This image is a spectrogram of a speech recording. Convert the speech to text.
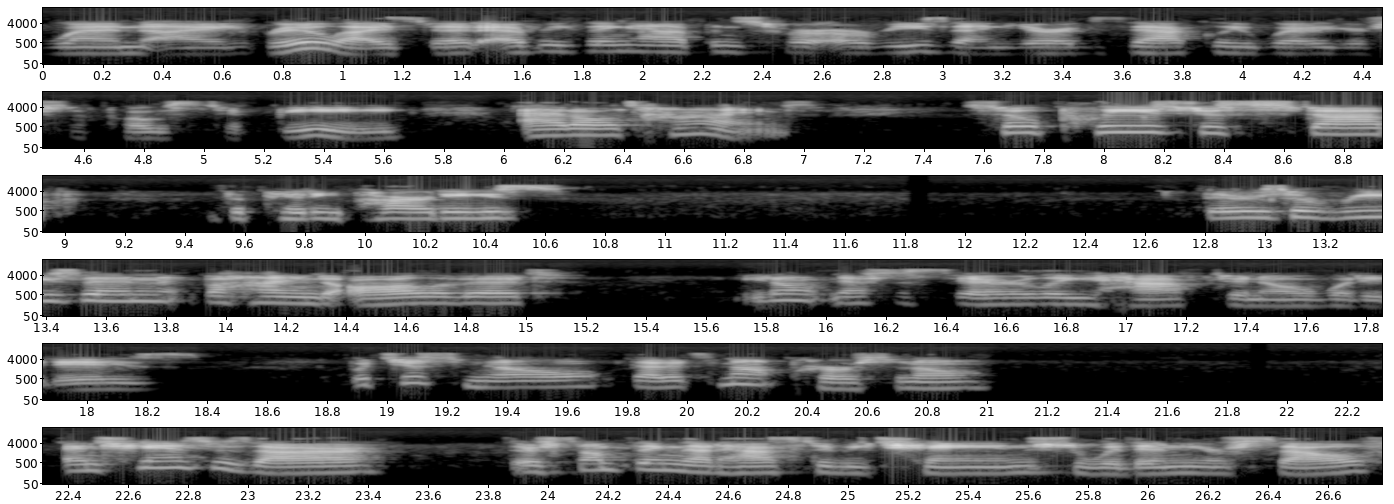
when I realized it. Everything happens for a reason. You're exactly where you're supposed to be at all times. So please just stop the pity parties. There's a reason behind all of it. You don't necessarily have to know what it is, but just know that it's not personal. And chances are there's something that has to be changed within yourself.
